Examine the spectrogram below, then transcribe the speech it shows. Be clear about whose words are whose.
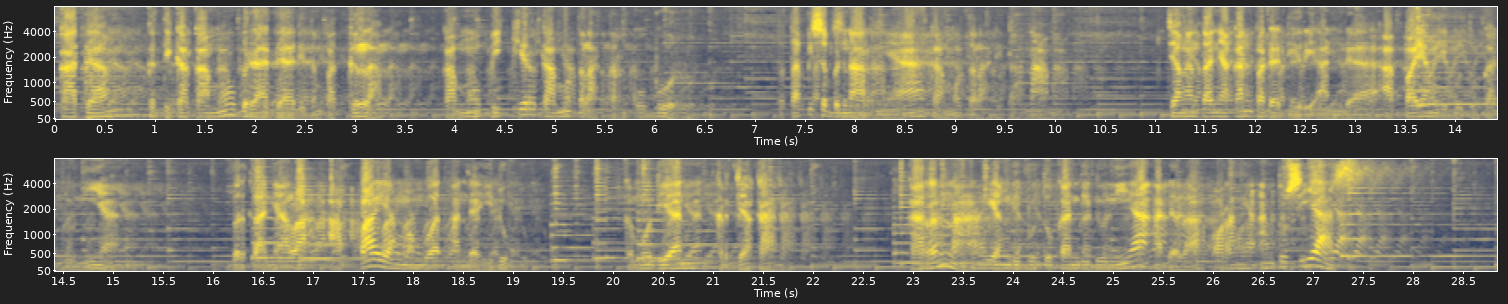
Speaker 1: Kadang ketika kamu berada di tempat gelap, kamu pikir kamu telah terkubur, tetapi sebenarnya kamu telah ditanam. Jangan tanyakan pada diri Anda apa yang dibutuhkan dunia. Bertanyalah apa yang membuat Anda hidup. Kemudian kerjakan. Karena yang dibutuhkan di dunia adalah orang yang antusias.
